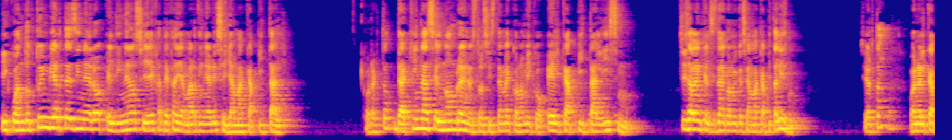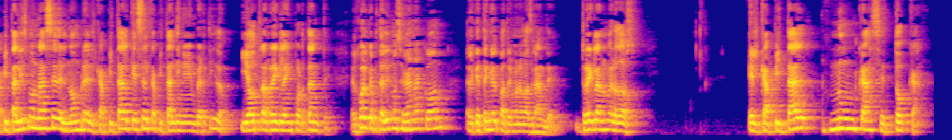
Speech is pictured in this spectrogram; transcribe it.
y cuando tú inviertes dinero, el dinero se deja, deja de llamar dinero y se llama capital. ¿Correcto? De aquí nace el nombre de nuestro sistema económico, el capitalismo. Sí saben que el sistema económico se llama capitalismo, ¿cierto? Bueno, el capitalismo nace del nombre del capital, que es el capital dinero invertido. Y otra regla importante, el juego del capitalismo se gana con el que tenga el patrimonio más grande. Regla número dos, el capital nunca se toca.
